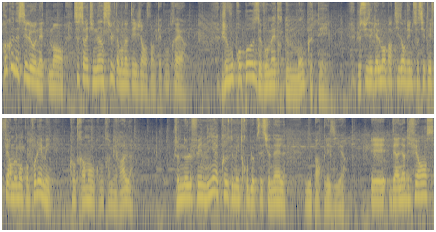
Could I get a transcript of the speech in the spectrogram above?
Reconnaissez-le honnêtement, ce serait une insulte à mon intelligence dans le cas contraire. Je vous propose de vous mettre de mon côté. Je suis également partisan d'une société fermement contrôlée, mais contrairement au contre-amiral, je ne le fais ni à cause de mes troubles obsessionnels, ni par plaisir. Et dernière différence,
